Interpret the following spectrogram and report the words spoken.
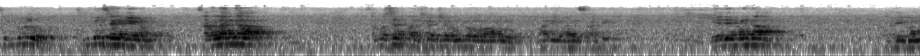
సింపుల్ సింపుల్ సైడ్ చేయడం సరళంగా సమస్యను పరిష్కరించడంలో వారు వారి వారి సాటి. ఏదేమైనా మరి మన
